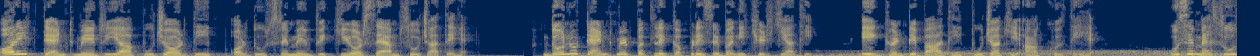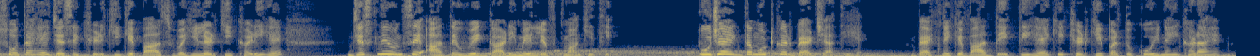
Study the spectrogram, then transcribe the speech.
और एक टेंट में रिया, पूजा और दीप और दूसरे में विक्की और सैम सो जाते हैं। दोनों टेंट में पतले कपड़े से बनी खिड़कियाँ थी। एक घंटे बाद ही पूजा की आँख खुलती है। उसे महसूस होता है जैसे खिड़की के पास वही लड़की खड़ी है जिसने उनसे आते हुए गाड़ी में लिफ्ट मांगी थी। पूजा एकदम उठकर बैठ जाती है। बैठने के बाद देखती है कि खिड़की पर तो कोई नहीं खड़ा है।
